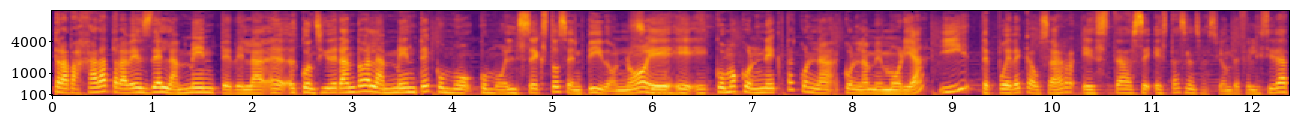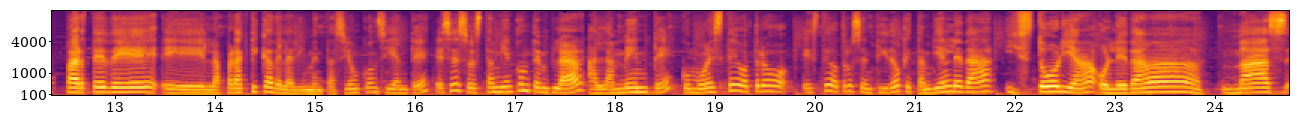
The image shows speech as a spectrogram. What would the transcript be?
trabajar a través de la mente, de la, eh, considerando a la mente como, como el sexto sentido, ¿no? Eh, eh, cómo conecta con la, con la memoria y te puede causar esta, esta sensación de felicidad. Parte de la práctica de la alimentación consciente es eso, es también contemplar a la mente como este otro, este otro sentido que también le da historia o le da más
